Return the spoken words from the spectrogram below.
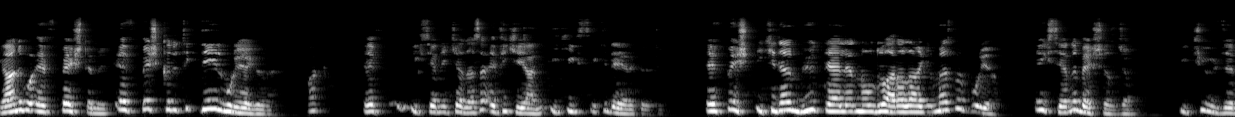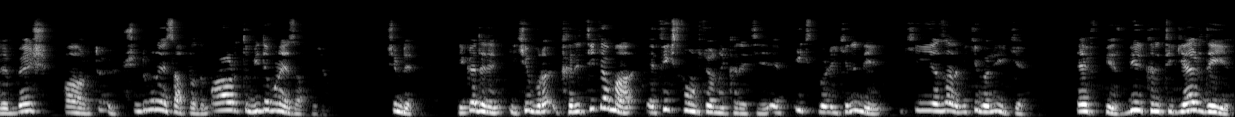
Yani bu f5 demek. f5 kritik değil buraya göre. Bak f x yerine 2 yazarsa f2 yani x 2 değeri kritik. f5 2'den büyük değerlerin olduğu aralığa girmez mi? Buraya. x yerine 5 yazacağım. 2 üzeri 5 artı 3. Şimdi bunu hesapladım. Artı bir de bunu hesaplayacağım. Şimdi dikkat edin 2 kritik ama fx fonksiyonunun kritiği. fx bölü 2'nin değil. 2'yi yazarım 2 bölü 2. f1 bir kritik yer değil.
